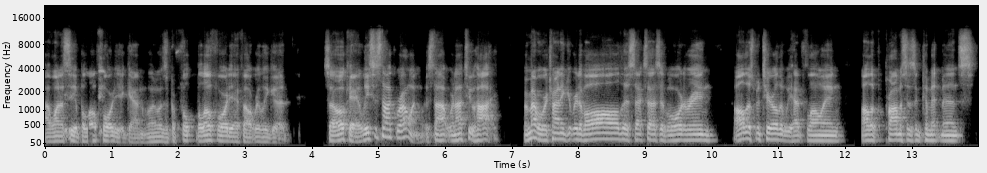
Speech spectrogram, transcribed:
I want to see it below 40 again. When it was below 40, I felt really good. So, okay, at least it's not growing. It's not, we're not too high. Remember, we're trying to get rid of all this excessive ordering, all this material that we had flowing, all the promises and commitments.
